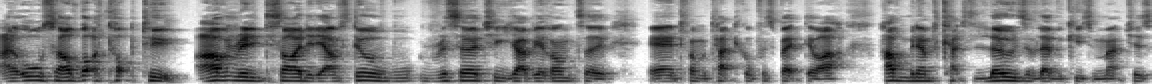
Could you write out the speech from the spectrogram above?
and also, I've got a top two. I haven't really decided yet. I'm still researching Xabi Alonso, and from a tactical perspective, I haven't been able to catch loads of Leverkusen matches.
